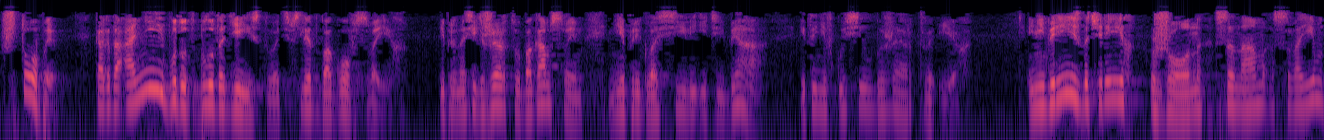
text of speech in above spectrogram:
чтобы, когда они будут блудодействовать вслед богов своих и приносить жертвы богам своим, не пригласили и тебя, и ты не вкусил бы жертвы их. И не бери из дочерей их жен сынам своим,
